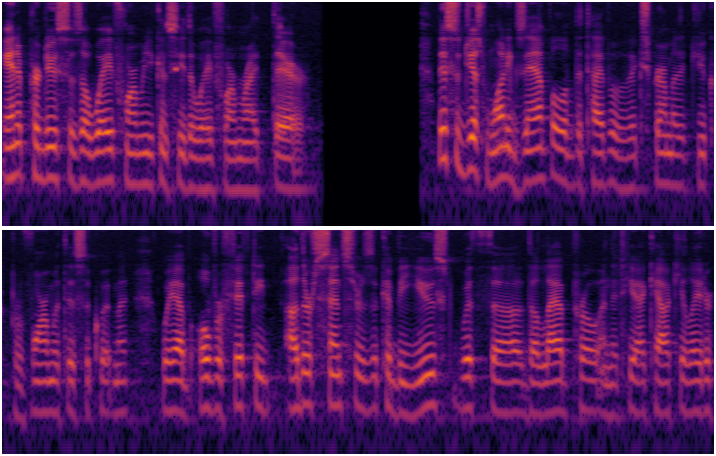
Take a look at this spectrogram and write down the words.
and it produces a waveform. You can see the waveform right there. This is just one example of the type of experiment that you could perform with this equipment. We have over 50 other sensors that could be used with uh, the LabPro and the TI calculator.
